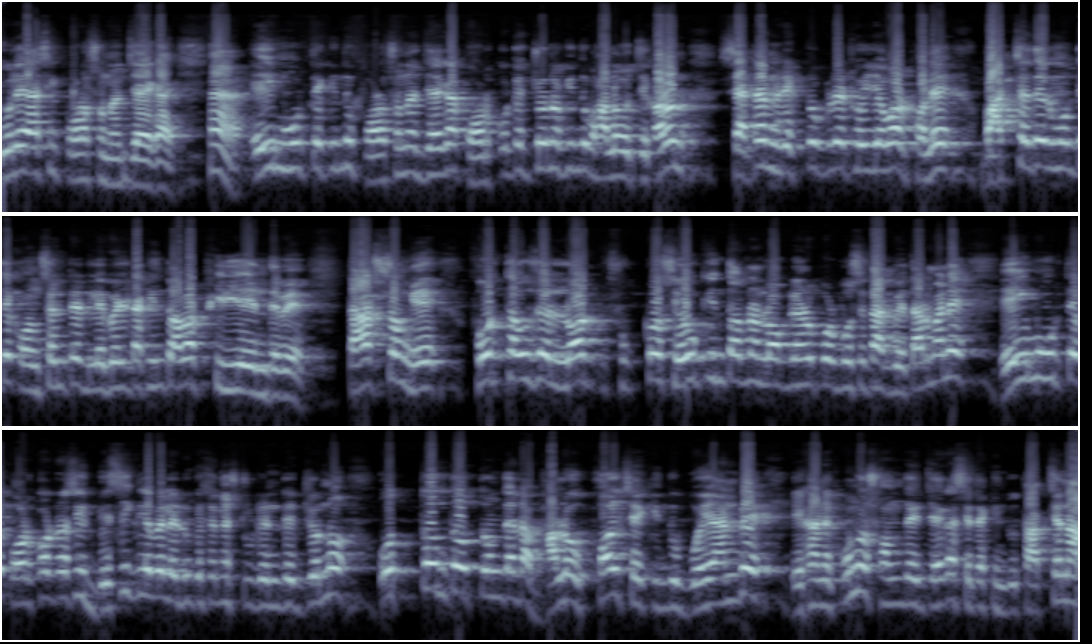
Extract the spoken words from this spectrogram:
চলে আসি পড়াশোনার জায়গায়। হ্যাঁ এই মুহূর্তে কিন্তু পড়াশোনার জায়গা কর্কটের জন্য কিন্তু ভালো হচ্ছে। কারণ স্যাটার্ন রেক্টোগ্রেট হয়ে যাওয়ার ফলে বাচ্চাদের মধ্যে কনসেন্ট্রেট লেভেলটা কিন্তু আবার ফিরিয়ে এনে দেবে। তার সঙ্গে ফোর থাউজেন্ড লর্ড শুক্র, সেও কিন্তু আপনার লগ্নের উপর বসে থাকবে। তার মানে এই মুহূর্তে কর্কট রাশির বেসিক লেভেল এডুকেশনের স্টুডেন্টদের জন্য অত্যন্ত অত্যন্ত একটা ভালো ফল সে কিন্তু বয়ে আনবে। এখানে কোনো সন্দেহের জায়গা সেটা কিন্তু থাকছে না।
